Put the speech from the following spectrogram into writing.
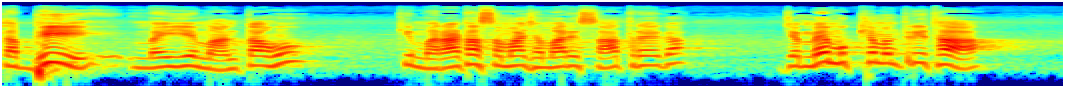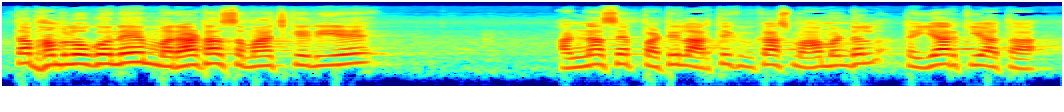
तब भी मैं ये मानता हूँ कि मराठा समाज हमारे साथ रहेगा। जब मैं मुख्यमंत्री था, तब हम लोगों ने मराठा समाज के लिए अन्ना से पटेल आर्थिक विकास महामंडल तैयार किया था।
